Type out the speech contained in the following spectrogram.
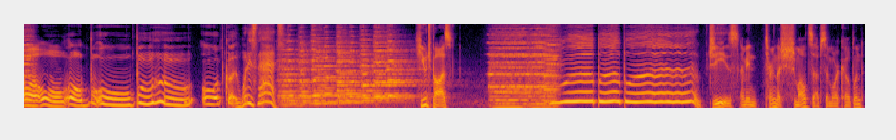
Oh, oh, oh, boo, oh, boo-hoo. Oh, I'm good. What is that? Huge pause. Jeez, I mean, turn the schmaltz up some more, Copland.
